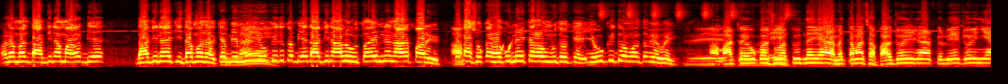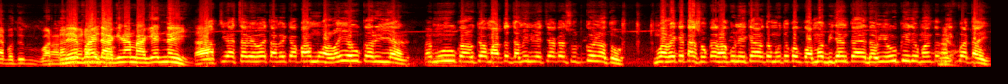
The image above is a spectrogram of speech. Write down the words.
અને મને દાગીના મારા બે દાગીના એ કીધા મને કે નહીં. એવું કીધું કે બે દાગીના આલું તો એમને ના પાડ્યું. કે. છોકરા હગું નહીં કરાવું હું તો કે. એવું કીધું અમને તો બે ભાઈ. અમારે તો એવું કશું હતું જ નહીં યાર. અમે તમારા સ્વભાવ જોઈને યાર પેલું એ જોઈને યાર બધું વર્તન કોઈ દાગીના માગ્યા જ નહીં. સાચી વાત છે બે ભાઈ. તમે કે પા મોળવાઈ એવું કર્યું યાર. પણ હું શું કરું કે મારે તો જમીન વેચ્યા કે છૂટકો નતો હું હવે કે તાર છોકરા હગું નહીં કરાવતો હું તો કોઈ ગામમાં બીજાને કહી દઉં. એવું કીધું. મને તો બીક બતાવી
